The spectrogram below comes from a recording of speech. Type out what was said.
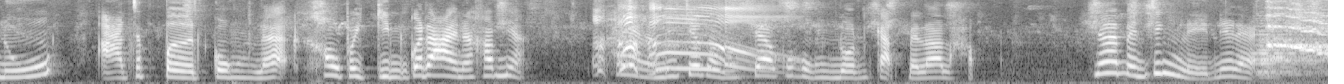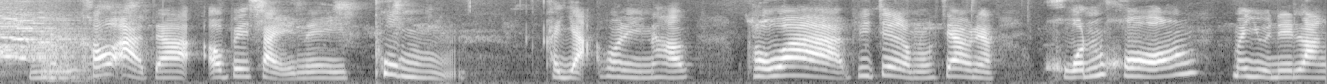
หนูอาจจะเปิดกรงและเข้าไปกินก็ได้นะครับเนี่ยถ้าอย่างนั้นพี่เจ้ากับน้องแก้วก็คงโดนกัดไปแล้วล่ะครับน่าเป็นจิ้งเหลนเนี่ยแหละหรือเขาอาจจะเอาไปใส่ในพุ่มขยะพวกนี้นะครับ เพราะว่าพี่เจอกับน้องแจ้วเนี่ยขนของมาอยู่ในรัง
